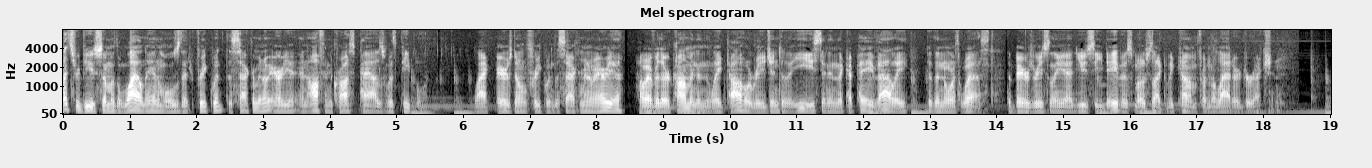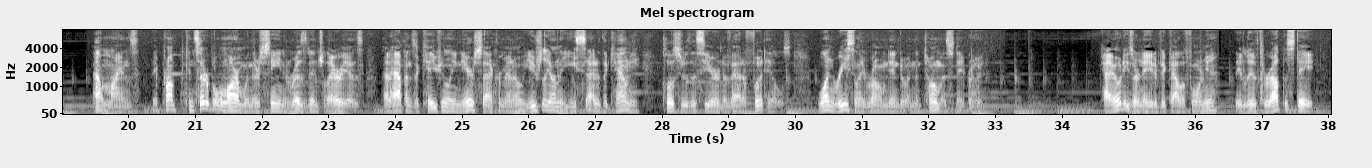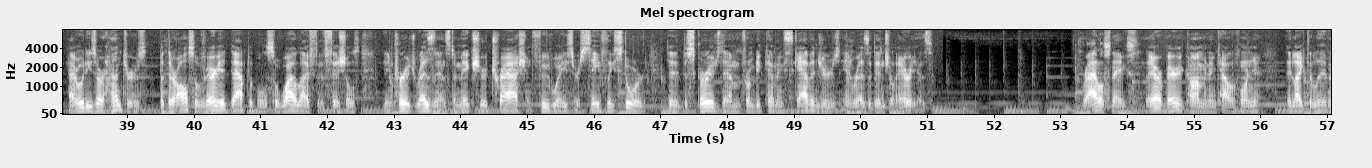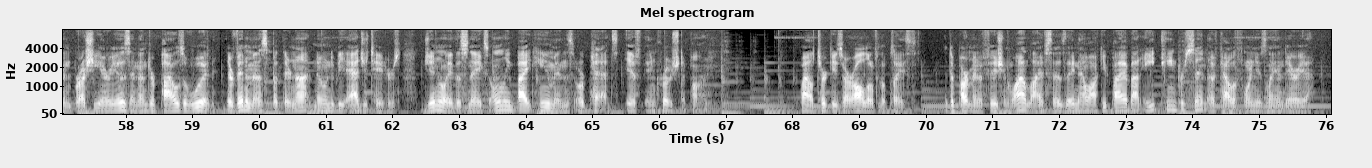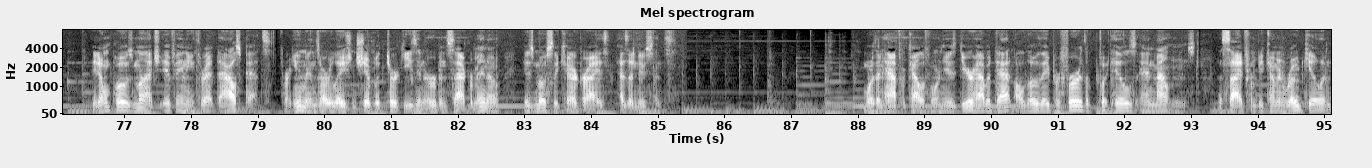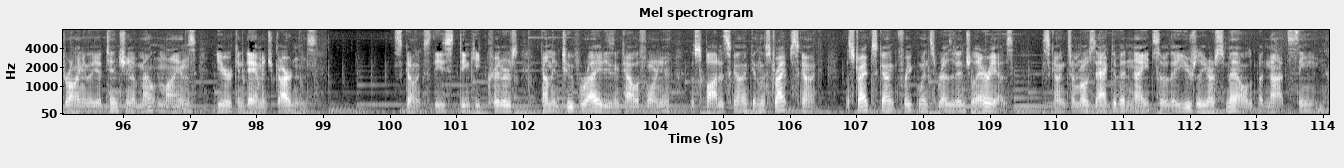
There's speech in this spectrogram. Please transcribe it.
Let's review some of the wild animals that frequent the Sacramento area and often cross paths with people. Black bears don't frequent the Sacramento area, however, they're common in the Lake Tahoe region to the east and in the Capay Valley to the northwest. The bears recently at UC Davis most likely come from the latter direction. Mountain lions. They prompt considerable alarm when they're seen in residential areas. That happens occasionally near Sacramento, usually on the east side of the county, closer to the Sierra Nevada foothills. One recently roamed into a Natomas neighborhood. Coyotes are native to California. They live throughout the state. Coyotes are hunters, but they're also very adaptable, so wildlife officials encourage residents to make sure trash and food waste are safely stored to discourage them from becoming scavengers in residential areas. Rattlesnakes, they are very common in California. They like to live in brushy areas and under piles of wood. They're venomous, but they're not known to be agitators. Generally, the snakes only bite humans or pets if encroached upon. Wild turkeys are all over the place. The Department of Fish and Wildlife says they now occupy about 18% of California's land area. They don't pose much, if any, threat to house pets. For humans, our relationship with turkeys in urban Sacramento is mostly characterized as a nuisance. More than half of California's deer habitat, although they prefer the foothills and mountains. Aside from becoming roadkill and drawing the attention of mountain lions, deer can damage gardens. Skunks. These stinky critters come in two varieties in California the spotted skunk and the striped skunk. The striped skunk frequents residential areas. Skunks are most active at night, so they usually are smelled but not seen.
